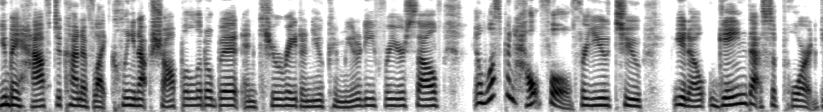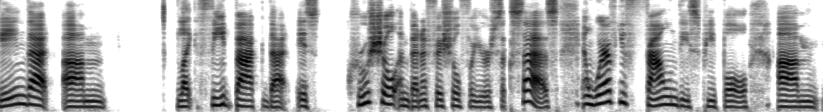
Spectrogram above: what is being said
you may have to kind of like clean up shop a little bit and curate a new community for yourself? And what's been helpful for you to, you know, gain that support, gain that, um, like feedback that is crucial and beneficial for your success and where have you found these people um,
